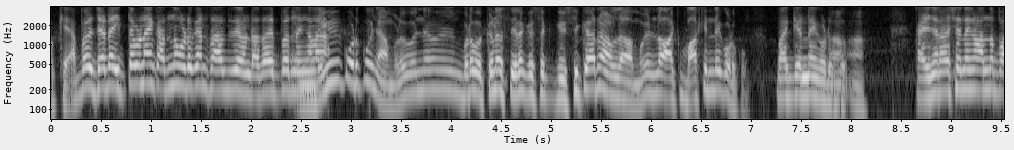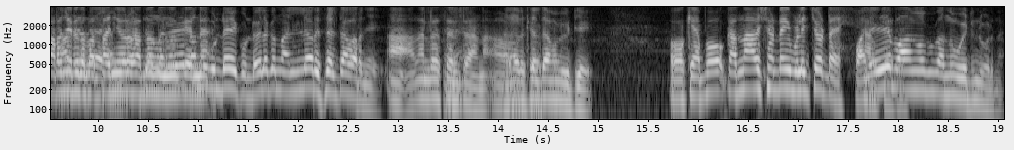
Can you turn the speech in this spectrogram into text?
ഓക്കെ. അപ്പോൾ ചേട്ടാ ഇത്തവണ കന്ന് കൊടുക്കാൻ സാധ്യതയുണ്ട്? അതോ ഇപ്പൊ നിങ്ങൾ കൊടുക്കും. നമ്മൾ പിന്നെ ഇവിടെ വെക്കുന്ന സ്ഥിരം കൃഷി കൃഷിക്കാരനാണല്ലോ. നമ്മൾ ബാക്കി ഉണ്ടെങ്കിൽ കൊടുക്കും. ബാക്കി ഉണ്ടെങ്കിൽ കൊടുക്കും. കഴിഞ്ഞ പ്രാവശ്യം നിങ്ങൾ അന്ന് പറഞ്ഞിരുന്നു പത്തഞ്ഞൂറ് കന്ന് നിങ്ങൾക്ക് തന്നെ നല്ല റിസൾട്ടാ പറഞ്ഞത് ആ നല്ല റിസൾട്ടാണ്. നല്ല റിസൾട്ട് നമുക്ക് കിട്ടിയത്. ഓക്കെ. അപ്പോൾ കന്ന് ആവശ്യം ഉണ്ടെങ്കിൽ വിളിച്ചോട്ടെ? പല ഭാഗങ്ങൾക്കും കന്ന് പോയിട്ടുണ്ട് ഇവിടുന്ന്.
